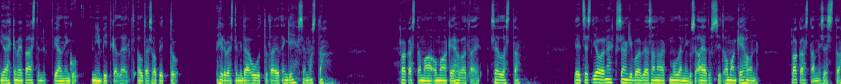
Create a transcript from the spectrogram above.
Ja ehkä me ei päästy nyt vielä niin kuin niin pitkälle, että oltaisiin opittu hirveästi mitään uutta tai jotenkin semmoista rakastamaan omaa kehoa tai sellaista. Ja itse asiassa joo, ehkä senkin voi vielä sanoa, että mulle niin se ajatus siitä oman kehon rakastamisesta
